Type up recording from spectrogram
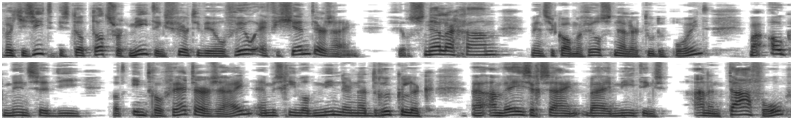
wat je ziet is dat dat soort meetings virtueel veel efficiënter zijn veel sneller gaan. Mensen komen veel sneller to the point. Maar ook mensen die wat introverter zijn en misschien wat minder nadrukkelijk uh, aanwezig zijn bij meetings aan een tafel,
